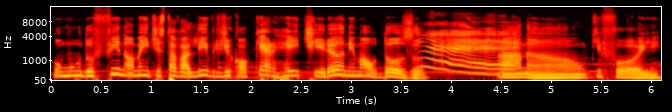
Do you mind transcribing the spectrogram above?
O mundo finalmente estava livre de qualquer rei tirano e maldoso. É. Ah, não, que foi?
